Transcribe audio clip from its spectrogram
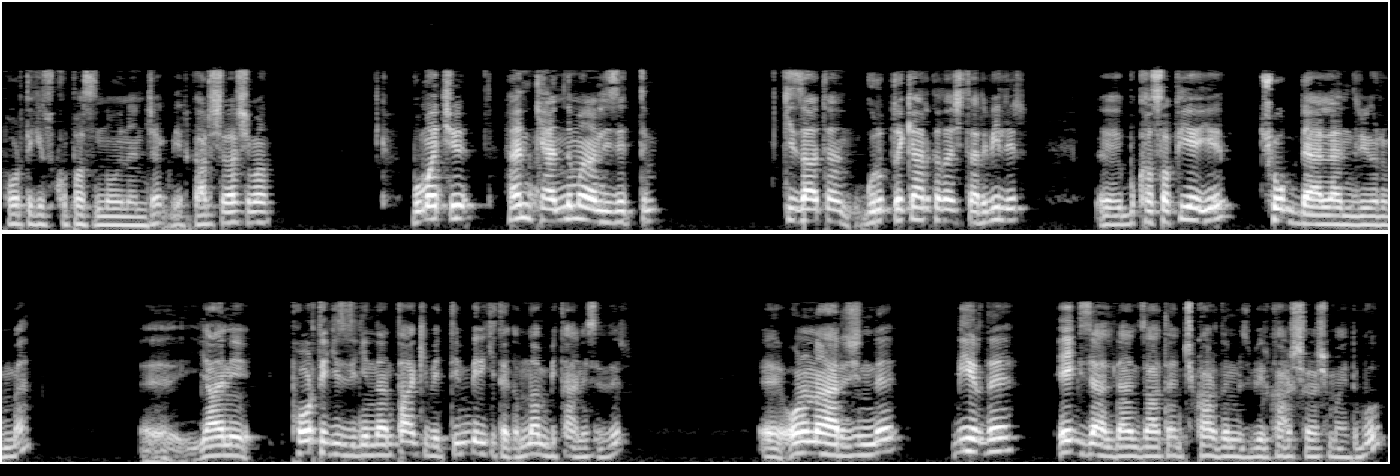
Portekiz Kupası'nda oynanacak bir karşılaşma. Bu maçı hem kendim analiz ettim ki zaten gruptaki arkadaşlar bilir. E, bu Casapia'yı çok değerlendiriyorum ben. E, yani Portekiz Ligi'nden takip ettiğim bir iki takımdan bir tanesidir. E, onun haricinde bir de Excel'den zaten çıkardığımız bir karşılaşmaydı bu.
